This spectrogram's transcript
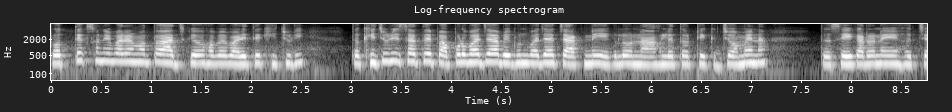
প্রত্যেক শনিবারের মতো আজকেও হবে বাড়িতে খিচুড়ি। তো খিচুড়ির সাথে পাঁপড় ভাজা, বেগুন ভাজা, চাটনি, এগুলো না হলে তো ঠিক জমে না। তো সেই কারণে হচ্ছে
